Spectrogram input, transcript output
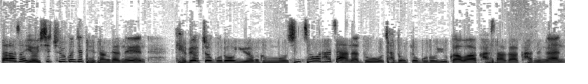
따라서 10시 출근제 대상자는 개별적으로 유연 근무 신청을 하지 않아도 자동적으로 육아와 가사가 가능한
